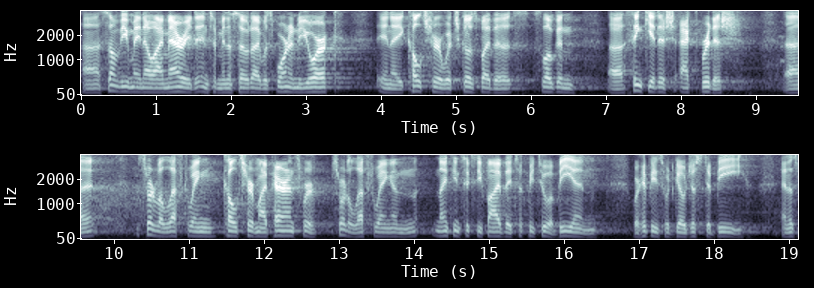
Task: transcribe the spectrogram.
Uh, some of you may know I married into Minnesota. I was born in New York in a culture which goes by the slogan, uh, Think Yiddish, Act British. Uh, sort of a left wing culture. My parents were sort of left wing. In 1965, they took me to a be in where hippies would go just to be. And as,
